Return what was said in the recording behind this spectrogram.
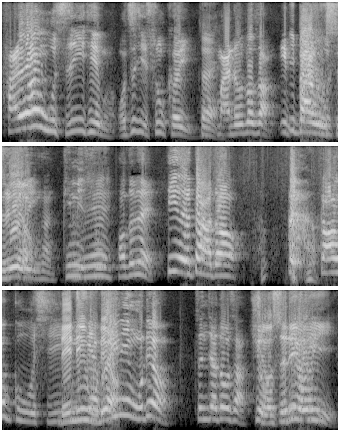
台湾五十 ETF，我自己输可以，对，买了多少？一百五十六，你看拼命输，好，对不对？第二大刀，高股息零零五六，零零五六增加多少？九十六亿。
